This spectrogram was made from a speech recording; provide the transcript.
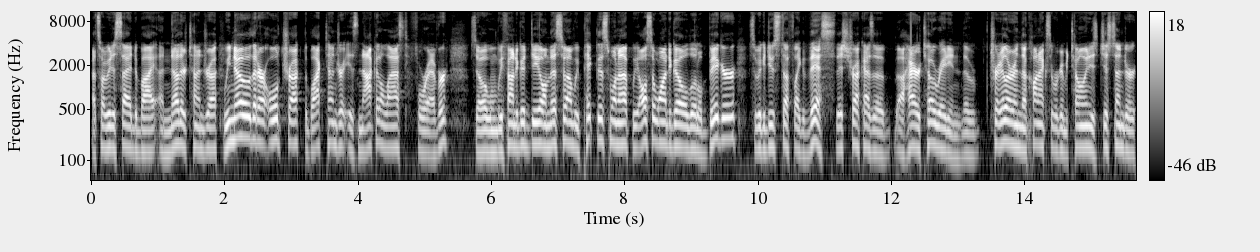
That's why we decided to buy another Tundra. We know that our old truck, the black Tundra, is not gonna last forever. So when we found a good deal on this one, we picked this one up. We also wanted to go a little bigger so we could do stuff like this. This truck has a, a higher tow rating. The trailer and the Conex that we're gonna be towing is just under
